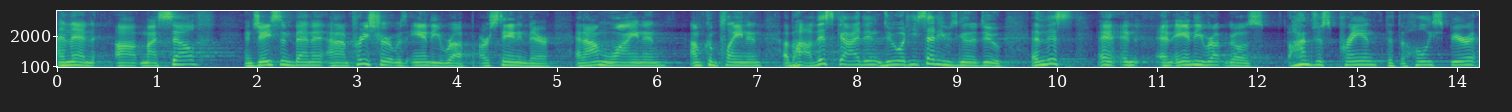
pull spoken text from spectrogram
And then uh, myself and Jason Bennett, and I'm pretty sure it was Andy Rupp, are standing there, and I'm whining I'm complaining about how this guy didn't do what he said he was going to do. And this, and, and, and Andy Rupp goes, I'm just praying that the Holy Spirit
